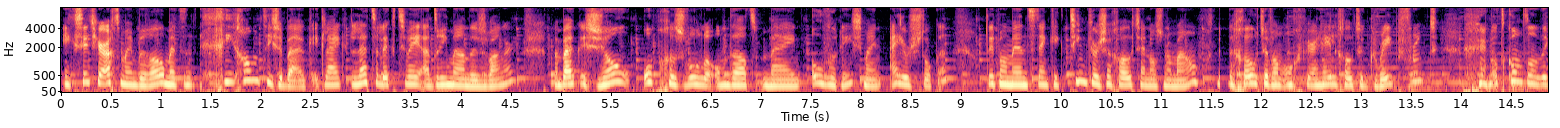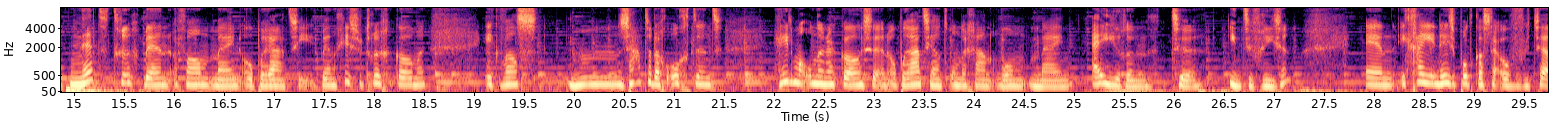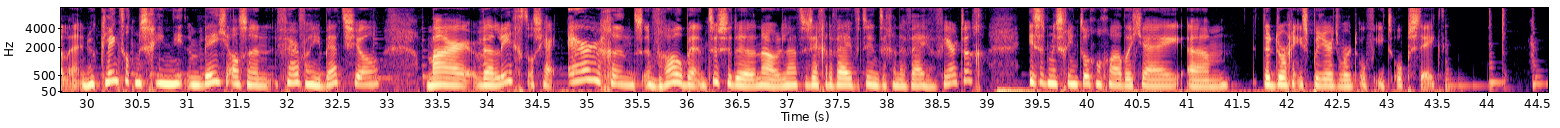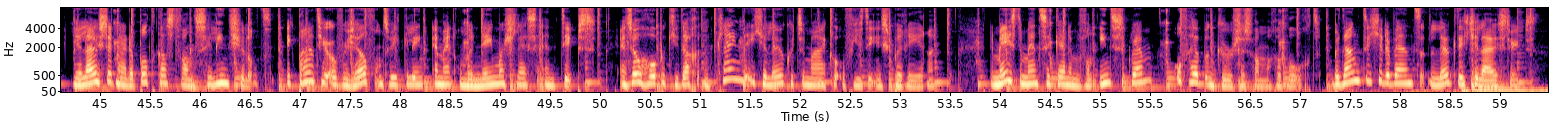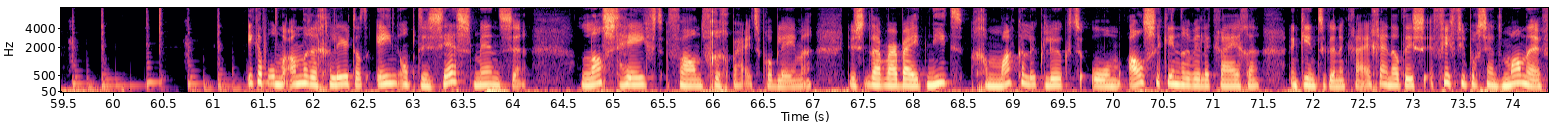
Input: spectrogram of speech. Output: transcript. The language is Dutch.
Ik zit hier achter mijn bureau met een gigantische buik. Ik lijk letterlijk twee à drie maanden zwanger. Mijn buik is zo opgezwollen omdat mijn ovaries, mijn eierstokken, op dit moment denk ik tien keer zo groot zijn als normaal. De grootte van ongeveer een hele grote grapefruit. Dat komt omdat ik net terug ben van mijn operatie. Ik ben gisteren teruggekomen. Ik was mm, zaterdagochtend helemaal onder narcose een operatie aan het ondergaan om mijn eieren te in te vriezen. En ik ga je in deze podcast daarover vertellen. En nu klinkt dat misschien niet een beetje als een ver van je bed show. Maar wellicht als jij ergens een vrouw bent tussen de, nou laten we zeggen de 25 en de 45, is het misschien toch nog wel dat jij um, erdoor geïnspireerd wordt of iets opsteekt. Je luistert naar de podcast van Celine Charlotte. Ik praat hier over zelfontwikkeling en mijn ondernemerslessen en tips. En zo hoop ik je dag een klein beetje leuker te maken of je te inspireren. De meeste mensen kennen me van Instagram of hebben een cursus van me gevolgd. Bedankt dat je er bent, leuk dat je luistert. Ik heb onder andere geleerd dat 1 op de 6 mensen last heeft van vruchtbaarheidsproblemen. Dus daar, waarbij het niet gemakkelijk lukt om, als ze kinderen willen krijgen, een kind te kunnen krijgen. En dat is 50% mannen, 50%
